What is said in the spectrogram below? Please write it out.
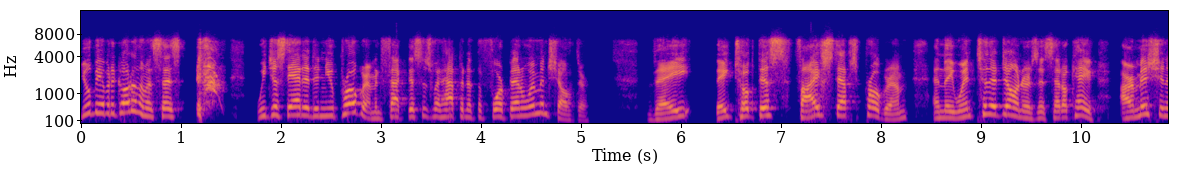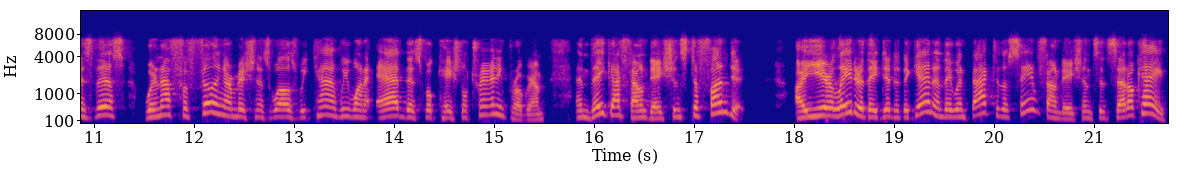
You'll be able to go to them and says we just added a new program. In fact this is what happened at the fort bend women's shelter they they took this five steps program and they went to the donors and said okay our mission is this. We're not fulfilling our mission as well as we can. We want to add this vocational training program. And they got foundations to fund it. A year later they did it again and they went back to the same foundations and said okay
